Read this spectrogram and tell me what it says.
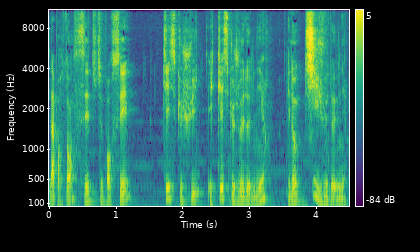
l'important, c'est de se penser qu'est-ce que je suis et qu'est-ce que je veux devenir, et donc qui je veux devenir.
